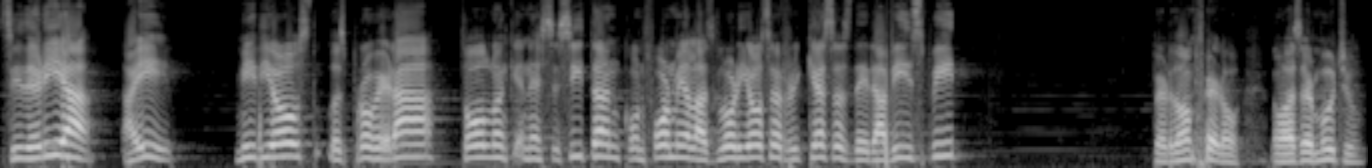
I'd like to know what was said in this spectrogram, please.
Si diría ahí, mi Dios les proveerá todo lo que necesitan conforme a las gloriosas riquezas de David Speed. Perdón, pero no va a ser mucho.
